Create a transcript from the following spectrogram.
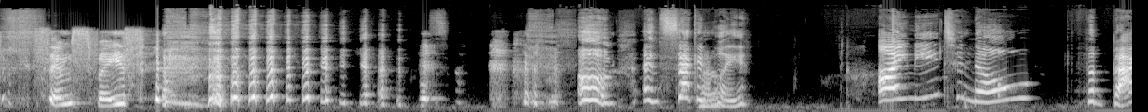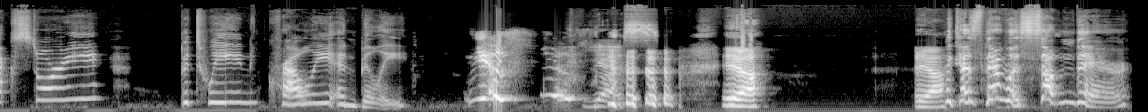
Sim's face. yes. Um, and secondly, I need to know the backstory between Crowley and Billie. yes, yes. yes yeah. Yeah. Because there was something there.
